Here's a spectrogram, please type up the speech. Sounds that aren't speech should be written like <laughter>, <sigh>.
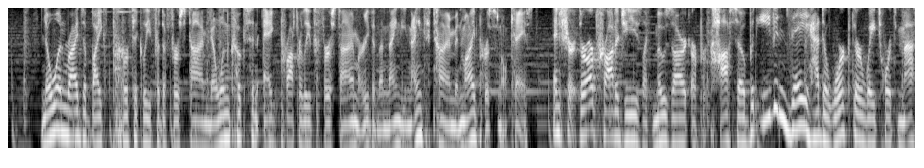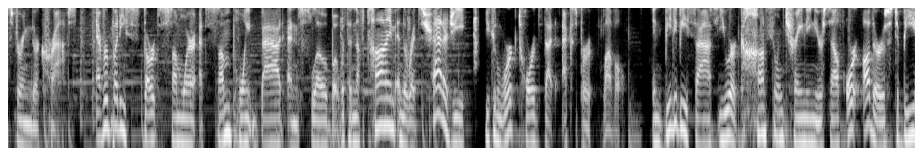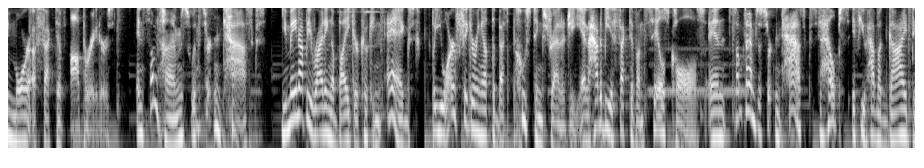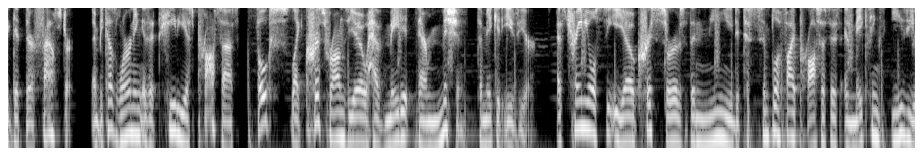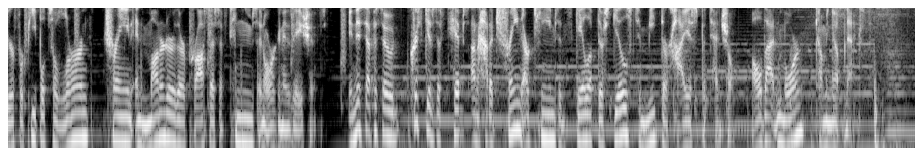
No one rides a bike perfectly for the first time. No one cooks an egg properly the first time, or even the 99th time in my personal case. And sure, there are prodigies like Mozart or Picasso, but even they had to work their way towards mastering their crafts. Everybody starts somewhere at some point bad and slow, but with enough time and the right strategy, you can work towards that expert level. In B2B SaaS, you are constantly training yourself or others to be more effective operators. And sometimes, with certain tasks, you may not be riding a bike or cooking eggs, but you are figuring out the best posting strategy and how to be effective on sales calls, and sometimes a certain tasks helps if you have a guide to get there faster. And because learning is a tedious process, folks like Chris Ronzio have made it their mission to make it easier. As Trainual CEO, Chris serves the need to simplify processes and make things easier for people to learn, train, and monitor their process of teams and organizations. In this episode, Chris gives us tips on how to train our teams and scale up their skills to meet their highest potential. All that and more coming up next.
